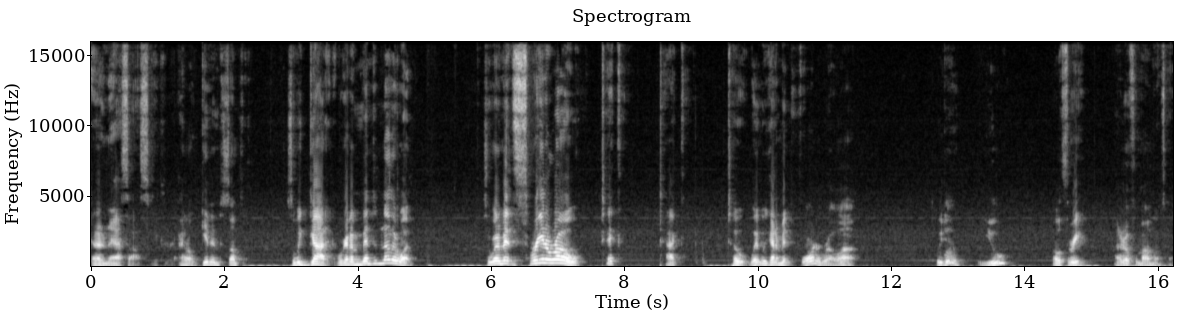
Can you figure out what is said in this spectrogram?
and a NASA sticker. I don't know. Give him something. So we got it. We're going to mint another one. So we're going to mint three in a row. Tick, tack, toe. Wait, we got to mint four in a row, huh? We do. You? Oh, three. I don't know if your mom wants one.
